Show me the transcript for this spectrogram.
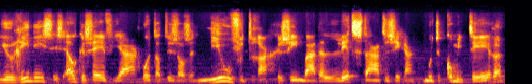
juridisch is elke zeven jaar, wordt dat dus als een nieuw verdrag gezien waar de lidstaten zich aan moeten committeren.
